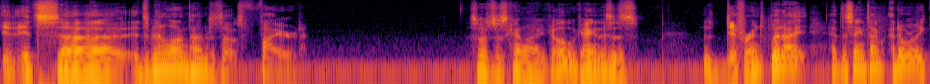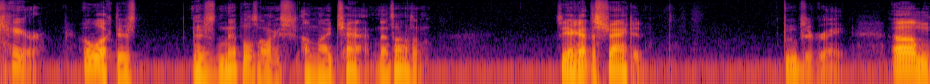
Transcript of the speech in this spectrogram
it, it's uh, it's been a long time since I was fired. So it's just kind of like, oh, okay, this is, this is different, but I at the same time I don't really care. Oh, look, there's there's nipples on my on my chat. That's awesome. See, I got distracted. Boobs are great. Um,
